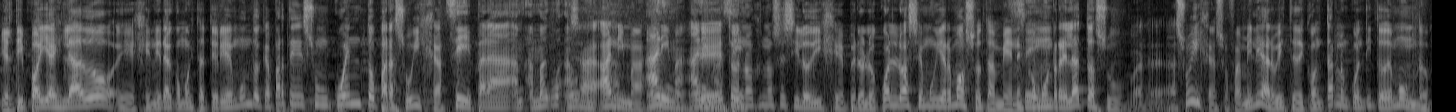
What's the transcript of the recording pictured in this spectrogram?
Y el tipo ahí aislado eh, genera como esta teoría del mundo, que aparte es un cuento para su hija. Sí, para. O sea, Ánima. Ánima, Ánima. Eh, esto sí. no, no sé si lo dije, pero lo cual lo hace muy hermoso también. Es como un relato a su, a, a su hija, a su familiar, ¿viste? De contarle un cuentito de mundo.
